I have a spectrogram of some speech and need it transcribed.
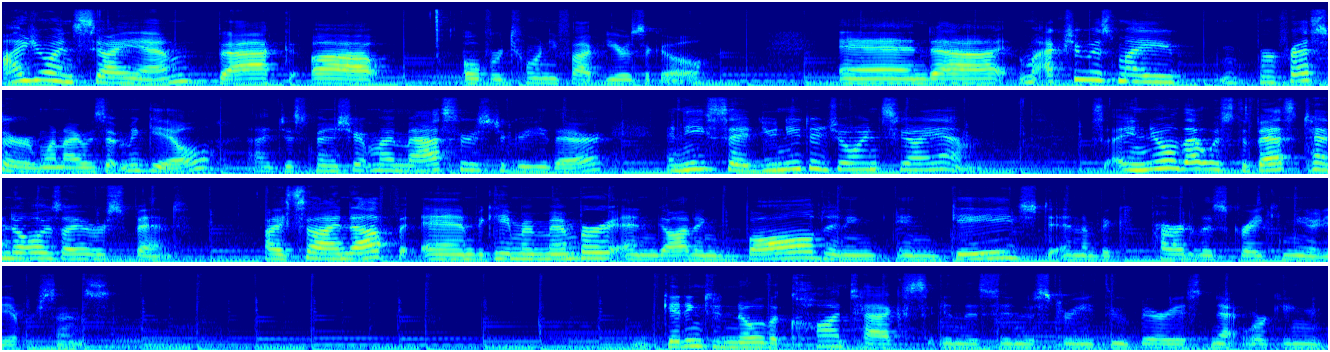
I joined CIM back uh, over 25 years ago, and uh, actually was my professor when I was at McGill. I just finished up my master's degree there, and he said, you need to join CIM. So, you know, that was the best $10 I ever spent. I signed up and became a member and got involved and engaged and I've been part of this great community ever since. Getting to know the contacts in this industry through various networking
